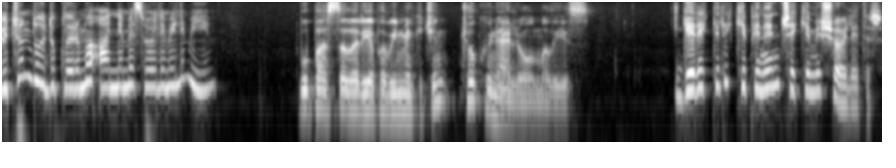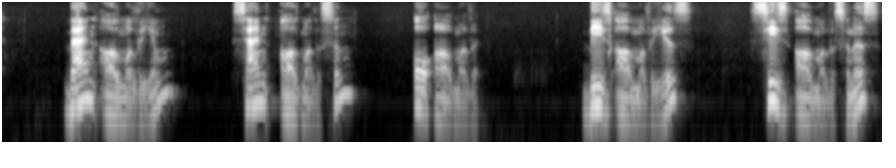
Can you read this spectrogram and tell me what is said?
Bütün duyduklarımı anneme söylemeli miyim? Bu pastaları yapabilmek için çok hünerli olmalıyız. Gereklilik kipinin çekimi şöyledir. Ben almalıyım, sen almalısın, o almalı. Biz almalıyız, siz almalısınız,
